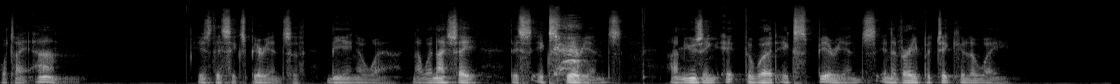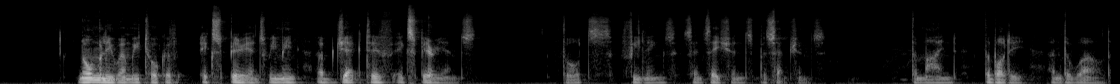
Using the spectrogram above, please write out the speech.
What I am is this experience of being aware. Now, when I say this experience, I'm using it, the word experience in a very particular way. Normally, when we talk of experience, we mean objective experience thoughts, feelings, sensations, perceptions, the mind, the body, and the world.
